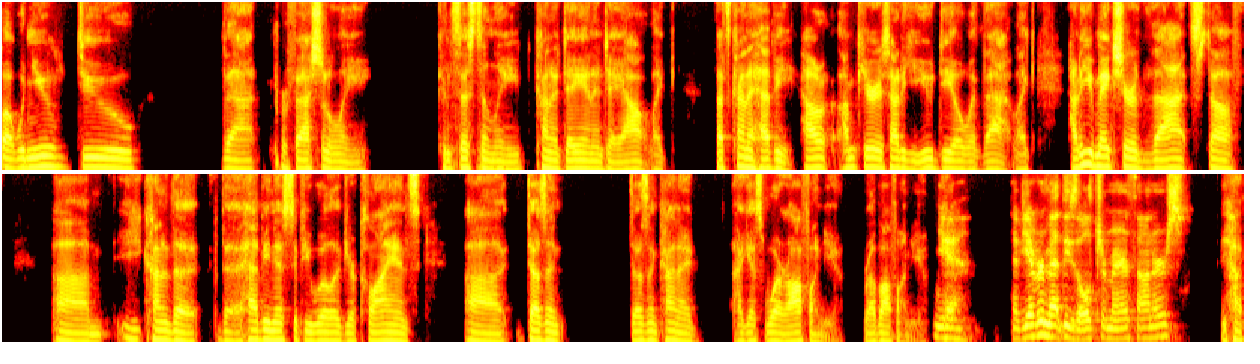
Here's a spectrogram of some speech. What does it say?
But when you do that professionally consistently kind of day in and day out like that's kind of heavy. How i'm curious how do you deal with that? Like how do you make sure that stuff um you, kind of the the heaviness if you will of your clients uh doesn't doesn't kind of i guess wear off on you rub off on you. Yeah. Have you ever met these ultra marathoners? Yeah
